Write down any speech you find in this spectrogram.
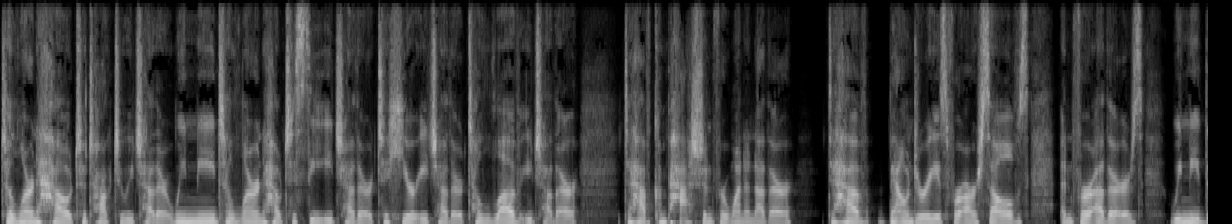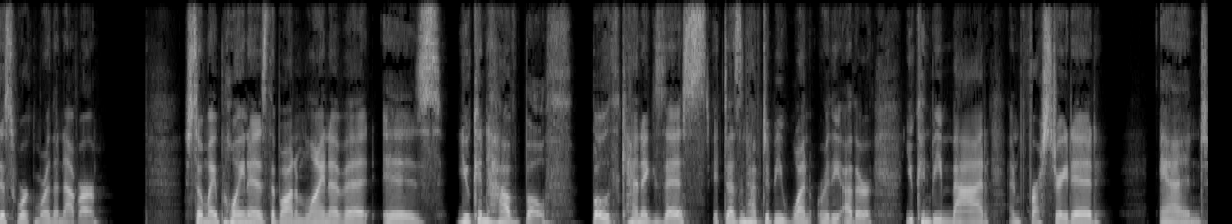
to learn how to talk to each other. We need to learn how to see each other, to hear each other, to love each other to have compassion for one another, to have boundaries for ourselves and for others. We need this work more than ever. So my point is the bottom line of it is you can have both. Both can exist. It doesn't have to be one or the other. You can be mad and frustrated and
